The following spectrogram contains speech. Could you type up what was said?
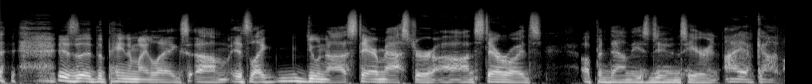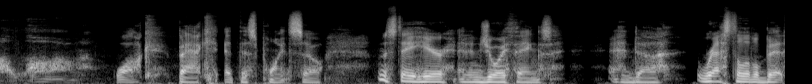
is uh, the pain in my legs. Um, it's like doing a Stairmaster uh, on steroids up and down these dunes here. And I have got a long walk back at this point. So I'm going to stay here and enjoy things and uh, rest a little bit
